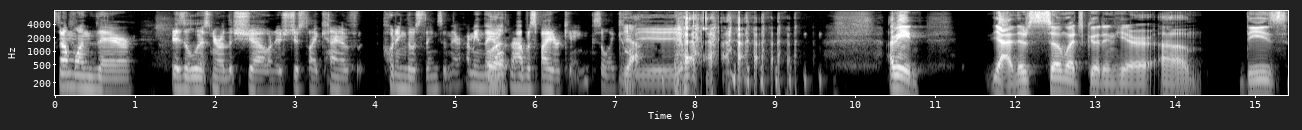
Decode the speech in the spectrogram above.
someone there is a listener of the show and is just like kind of putting those things in there. I mean, they Or- also have a Spider King, so like, come Yeah. on. Yep. I mean, yeah, there's so much good in here. Um, these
